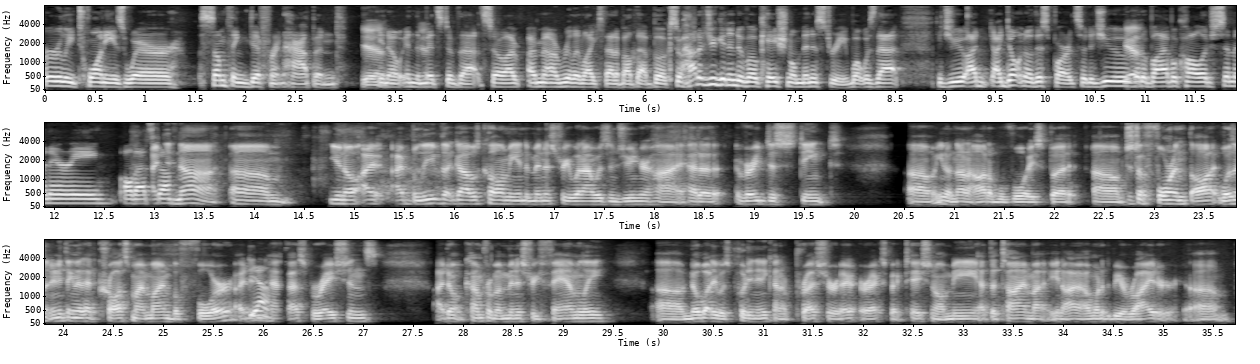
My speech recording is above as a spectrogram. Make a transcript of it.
early twenties where something different happened. Yeah. You know, in the Yeah. midst of that. So I, I, I really liked that about that book. So how did you get into vocational ministry? What was that? Did you? I, I don't know this part. So did you Yeah. go to Bible college, seminary, all that stuff? I did not. Um, you know, I, I believe that God was calling me into ministry when I was in junior high. I had a, a very distinct, uh, you know, not an audible voice, but um, just a foreign thought. It wasn't anything that had crossed my mind before. I didn't have aspirations. I don't come from a ministry family. Uh, nobody was putting any kind of pressure or expectation on me at the time. I, you know, I, I wanted to be a writer. Um,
